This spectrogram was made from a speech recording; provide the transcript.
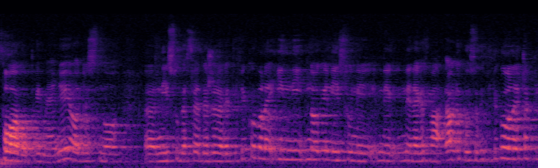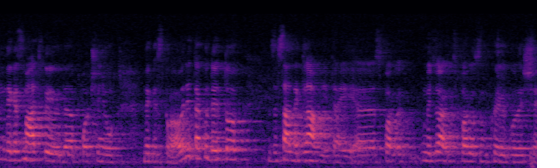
sporo primenjuje, odnosno uh, nisu ga sve države ratifikovale i ni, mnoge nisu ni, ni, ni ne razmatraju, one koji su ratifikovale čak i ne razmatraju da počinju da ga sprovode, tako da je to za sada glavni taj uh, spor, međunarodni sporazum koji reguliše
